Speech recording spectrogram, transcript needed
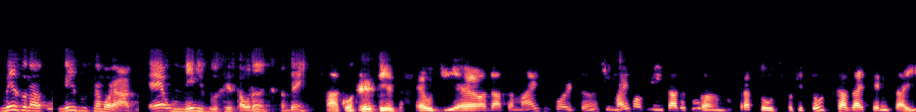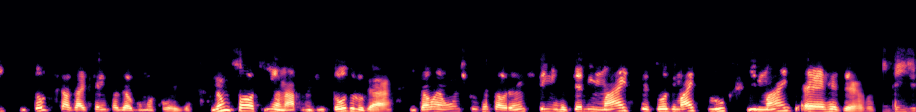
mês, do, mês dos namorados é o mês dos restaurantes também? Ah, com certeza. É o dia, é a data mais importante, mais movimentada do ano para todos, porque todos os casais querem sair e todos os casais querem fazer alguma coisa. Não só aqui em Anápolis, em todo lugar. Então é onde que os restaurantes têm, recebem mais pessoas e mais fluxo e mais é, reservas. Entendi.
